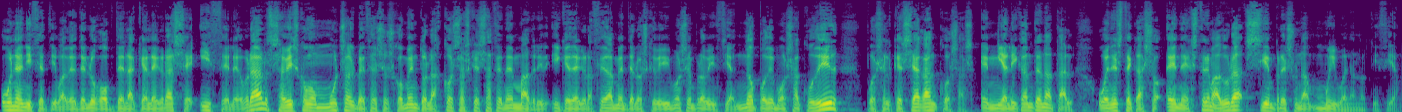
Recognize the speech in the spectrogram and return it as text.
Una iniciativa, desde luego, de la que alegrarse y celebrar. Sabéis como muchas veces os comento las cosas que se hacen en Madrid y que desgraciadamente los que vivimos en provincia no podemos acudir, pues el que se hagan cosas en mi Alicante natal o en este caso en Extremadura siempre es una muy buena noticia.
